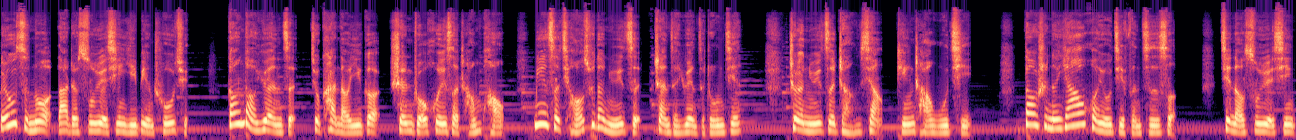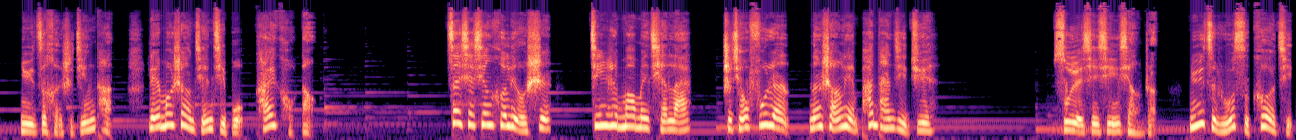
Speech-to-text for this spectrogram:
刘子诺拉着苏月心一并出去，刚到院子，就看到一个身着灰色长袍、面色憔悴的女子站在院子中间。这女子长相平常无奇，倒是那丫鬟有几分姿色。见到苏月心，女子很是惊叹，连忙上前几步，开口道：“在下香河柳氏。”今日冒昧前来，只求夫人能赏脸攀谈几句。苏月心心想着，女子如此客气，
